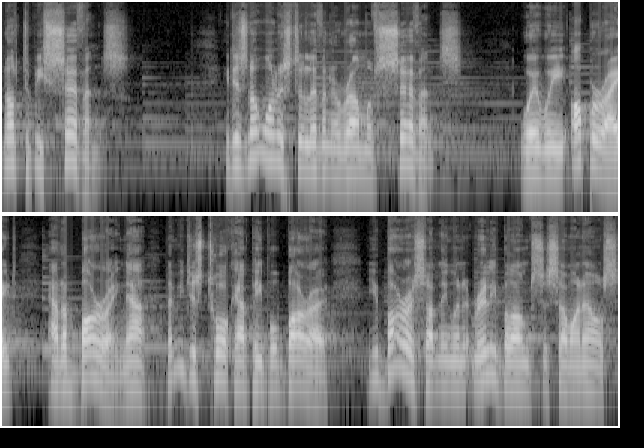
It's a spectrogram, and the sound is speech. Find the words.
not to be servants. He does not want us to live in a realm of servants where we operate out of borrowing. Now, let me just talk how people borrow. You borrow something when it really belongs to someone else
